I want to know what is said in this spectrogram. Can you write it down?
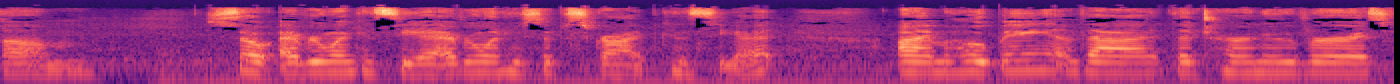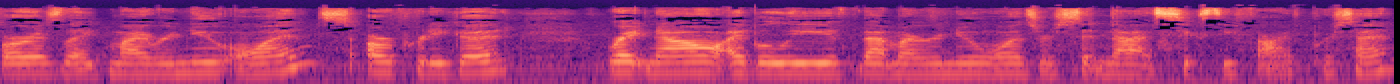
Um, so everyone can see it. Everyone who subscribed can see it. I'm hoping that the turnover as far as like my renew-ons are pretty good. Right now, I believe that my renew-ons are sitting at 65%.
